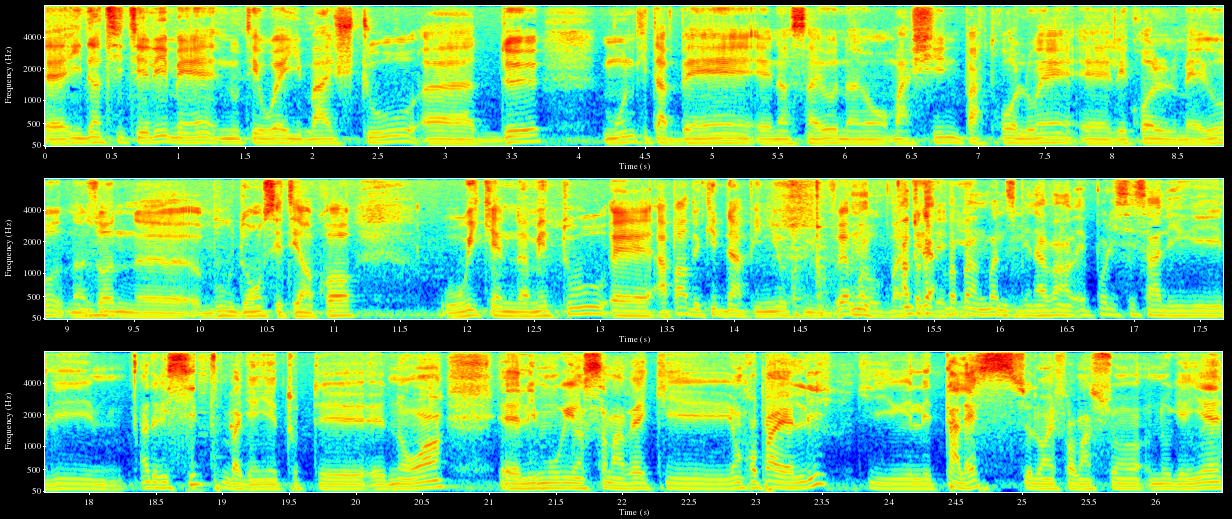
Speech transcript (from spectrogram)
euh, identité, mais nous avons image tout. Euh, deux monde qui t'a bien euh, dans sa yo, dans une machine pas trop loin euh, l'école Mayo dans zone euh, Boudon. C'était encore week-end mais tout euh, à part de kidnapping qui vraiment augmenté En tout cas, papa, bon, bien avant, les policiers, ça, les, les adressites, bah, gagné tout euh, euh, les mourir ensemble avec, euh, compagnon, lui, qui les Thales, selon information nous gagnons,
